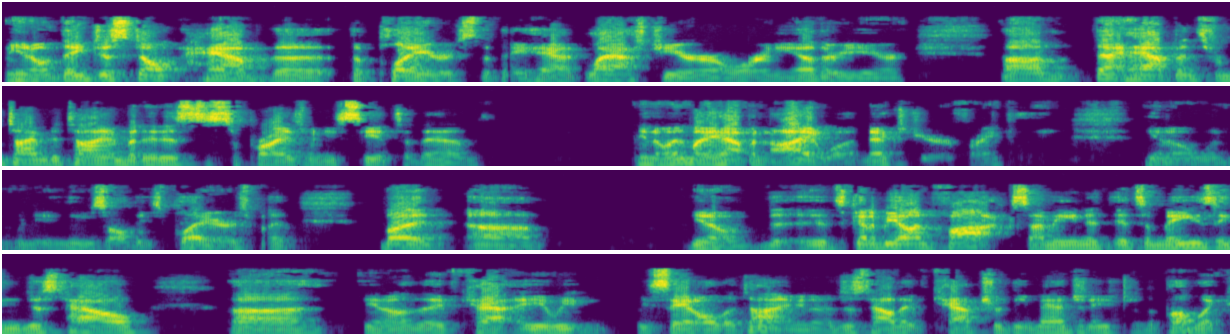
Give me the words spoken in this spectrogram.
you know, they just don't have the the players that they had last year or any other year. Um, that happens from time to time, but it is a surprise when you see it to them. You know, it might happen to Iowa next year, frankly you know, when, when you lose all these players. But, but, uh, you know, it's going to be on Fox. I mean, it, it's amazing just how, uh, you know, they've, ca- we, we say it all the time, you know, just how they've captured the imagination of the public.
